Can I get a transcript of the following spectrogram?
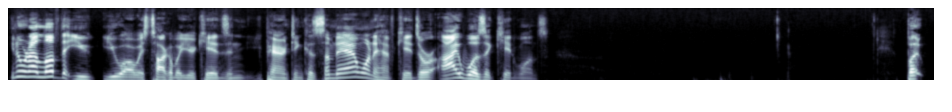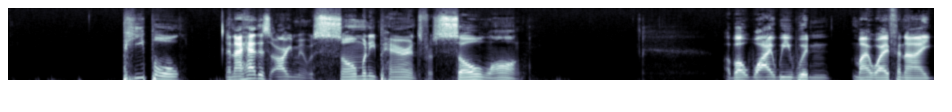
you know what? I love that you you always talk about your kids and parenting because someday I want to have kids, or I was a kid once. But people, and I had this argument with so many parents for so long about why we wouldn't my wife and I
